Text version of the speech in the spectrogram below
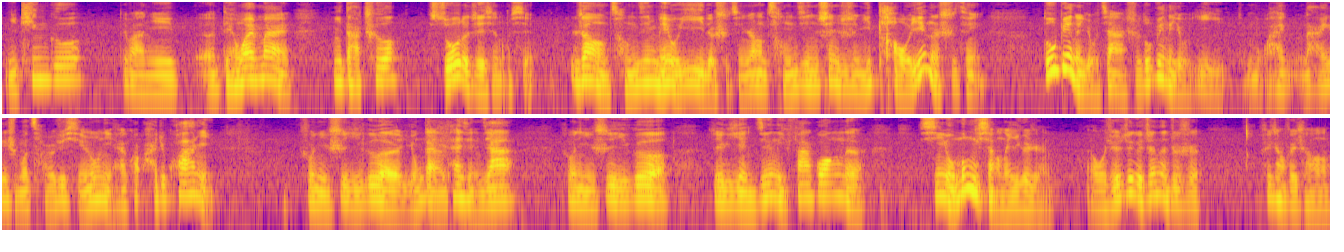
你听歌，对吧？你呃点外卖，你打车，所有的这些东西，让曾经没有意义的事情，让曾经甚至是你讨厌的事情，都变得有价值，都变得有意义。我还拿一个什么词儿去形容你，还夸还去夸你，说你是一个勇敢的探险家，说你是一个。这个眼睛里发光的，心有梦想的一个人，啊，我觉得这个真的就是非常非常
